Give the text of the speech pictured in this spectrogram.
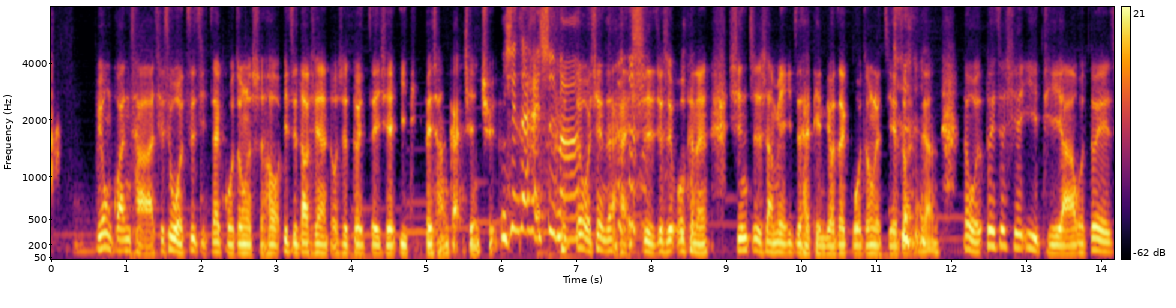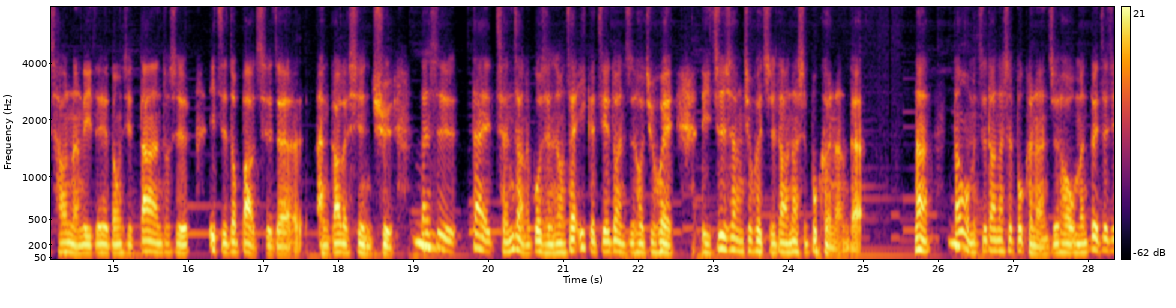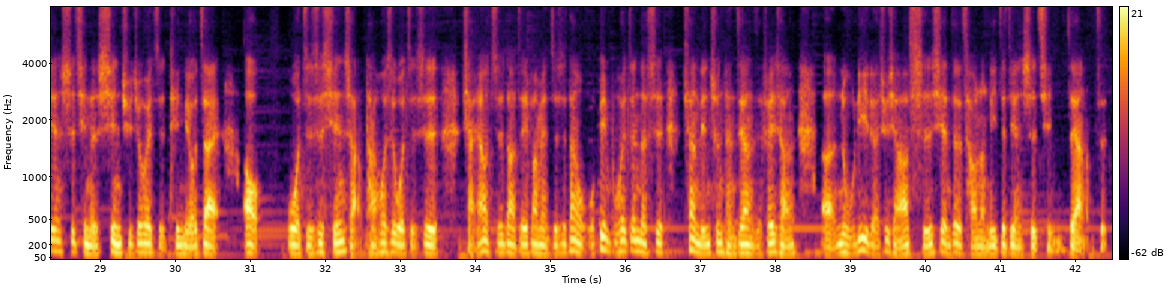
不用观察了，其实我自己在国中的时候，一直到现在都是对这些议题非常感兴趣的。你现在还是吗？对，我现在还是，就是我可能心智上面一直还停留在国中的阶段这样。那我对这些议题啊，我对超能力这些东西，当然都是一直都保持着很高的兴趣。但是在成长的过程中，在一个阶段之后，就会理智上就会知道那是不可能的。那当我们知道那是不可能之后，我们对这件事情的兴趣就会只停留在哦，我只是欣赏它，或是我只是想要知道这一方面知识，但我并不会真的是像林春腾这样子非常呃努力的去想要实现这个超能力这件事情这样子，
